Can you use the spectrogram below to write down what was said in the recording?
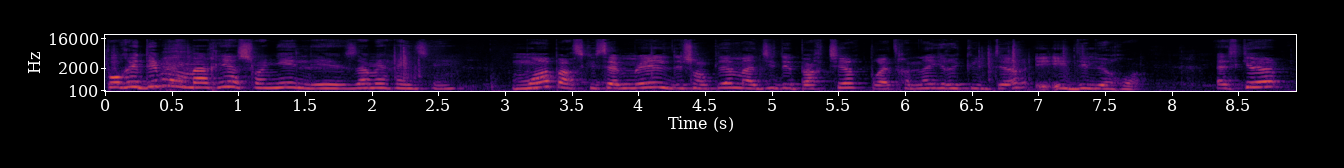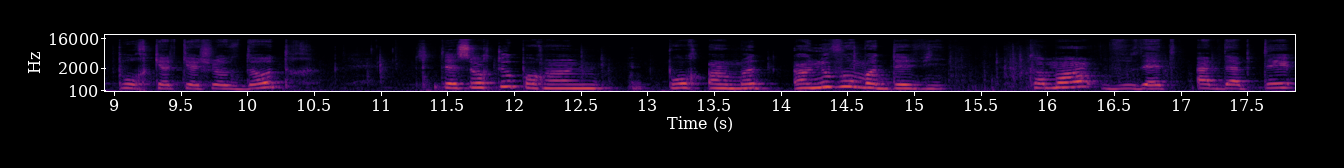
Pour aider mon mari à soigner les Amérindiens. Moi parce que Samuel de Champlain m'a dit de partir pour être un agriculteur et aider le roi. Est-ce que pour quelque chose d'autre? C'était surtout pour un, pour un, mode, un nouveau mode de vie. Comment vous êtes adapté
